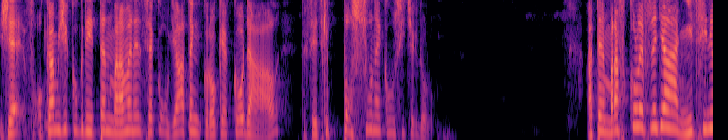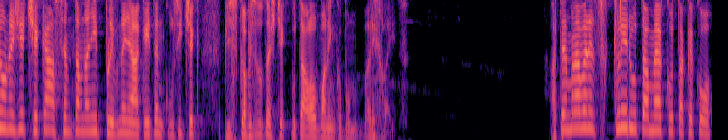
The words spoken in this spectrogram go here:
že v okamžiku, kdy ten mravenec jako udělá ten krok jako dál, tak se vždycky posune kousíček dolů. A ten mravkolev nedělá nic jiného, než že čeká, sem tam na něj plivne nějaký ten kusíček písku, aby se to ještě utálo malinko rychlejc. A ten mravenec v klidu tam jako tak jako,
